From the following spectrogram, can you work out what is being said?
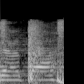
pirata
